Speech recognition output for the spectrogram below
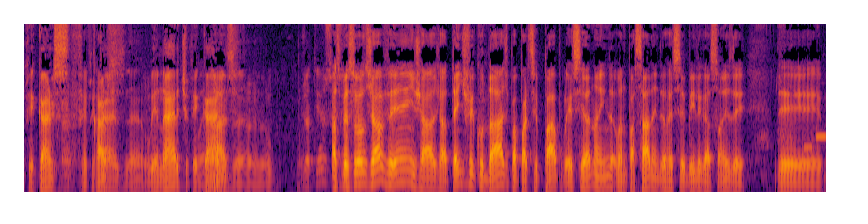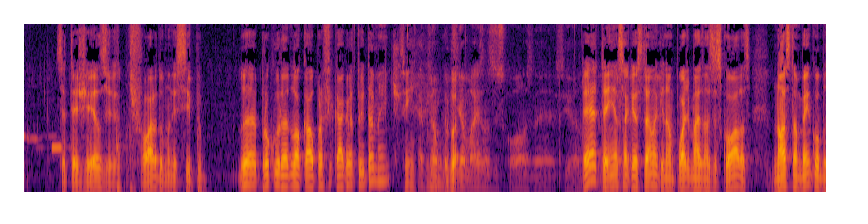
Fecars, Fecars, Fecars, né? O Enarte, Fecars. Eh, o- tem os As pessoas já vêm, já, já têm dificuldade para participar. porque Esse ano ainda, o ano passado ainda eu recebi ligações de, de CTGs de, de fora do município eh, procurando local para ficar gratuitamente. Sim. É porque não podia mais nas escolas, né? Esse ano. É, tem essa questão, é que não pode mais nas escolas. Nós também, como,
